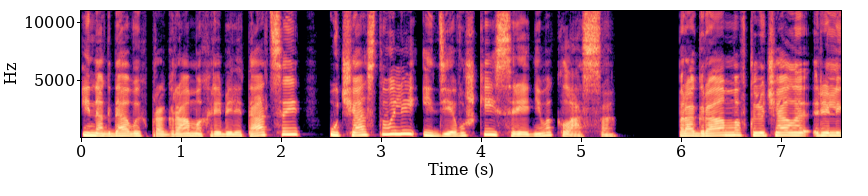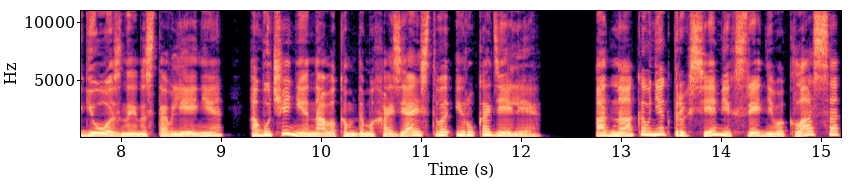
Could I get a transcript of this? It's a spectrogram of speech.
Иногда в их программах реабилитации участвовали и девушки из среднего класса. Программа включала религиозные наставления, обучение навыкам домохозяйства и рукоделия. Однако в некоторых семьях среднего класса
